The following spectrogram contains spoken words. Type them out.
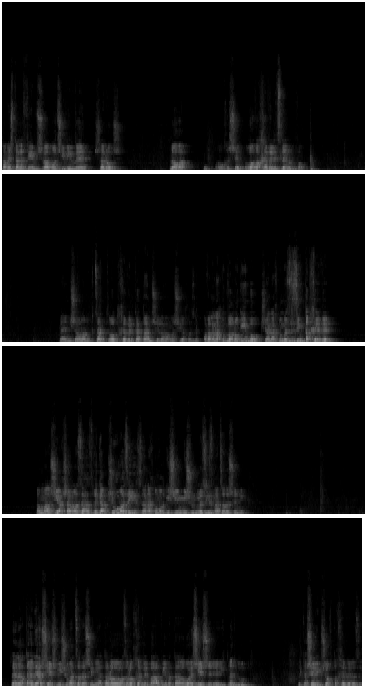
5,773. לא רע. ברוך השם. רוב החבל אצלנו כבר. ונשאר לנו קצת עוד חבל קטן של המשיח הזה. אבל אנחנו כבר נוגעים בו. כשאנחנו מזיזים את החבל, המשיח שם זז, וגם כשהוא מזיז, אנחנו מרגישים מישהו מזיז מהצד השני. בסדר? אתה יודע שיש מישהו מהצד השני, אתה לא, זה לא חבל באוויר, אתה רואה שיש התנגדות. זה קשה למשוך את החבל הזה.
